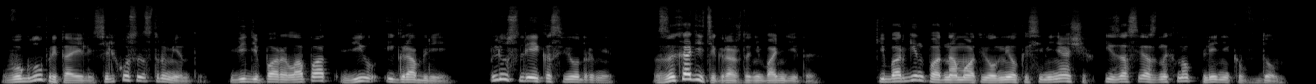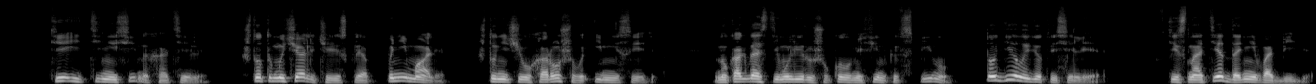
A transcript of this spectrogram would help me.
В углу притаились сельхозинструменты в виде пары лопат, вил и граблей, плюс лейка с ведрами. Заходите, граждане бандиты, Киборгин по одному отвел мелко семенящих и за связанных ног пленников в дом. Те идти не сильно хотели. Что-то мычали через кляп, понимали, что ничего хорошего им не светит. Но когда стимулируешь уколами финкой в спину, то дело идет веселее. В тесноте да не в обиде.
